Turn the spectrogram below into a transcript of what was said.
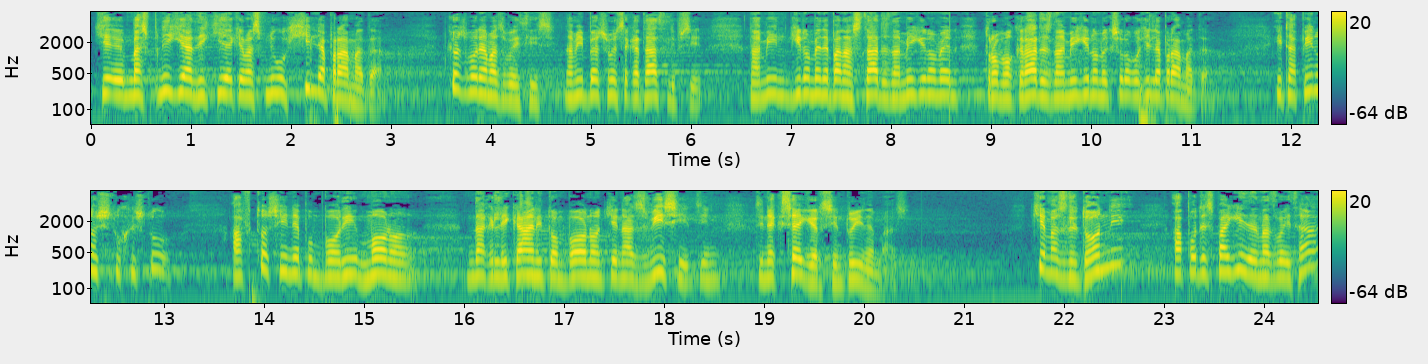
και μας πνίγει αδικία και μας πνίγουν χίλια πράγματα Ποιος μπορεί να μας βοηθήσει, να μην πέσουμε σε κατάθλιψη, να μην γίνουμε επαναστάτες, να μην γίνουμε τρομοκράτες, να μην γίνουμε ξέρω εγώ χίλια πράγματα. Η ταπείνωση του Χριστού. Αυτός είναι που μπορεί μόνο να γλυκάνει τον πόνο και να σβήσει την, την εξέγερση του είναι μας. Και μας γλιτώνει από τις παγίδες, μας βοηθά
